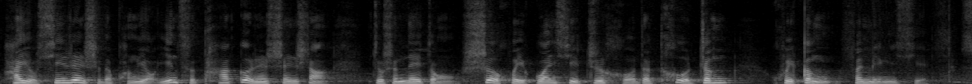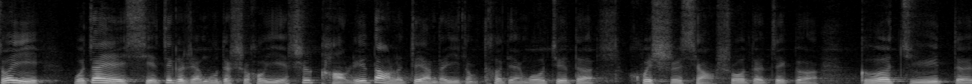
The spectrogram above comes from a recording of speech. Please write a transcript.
还有新认识的朋友，因此他个人身上就是那种社会关系之和的特征会更分明一些。所以我在写这个人物的时候，也是考虑到了这样的一种特点，我觉得会使小说的这个格局的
